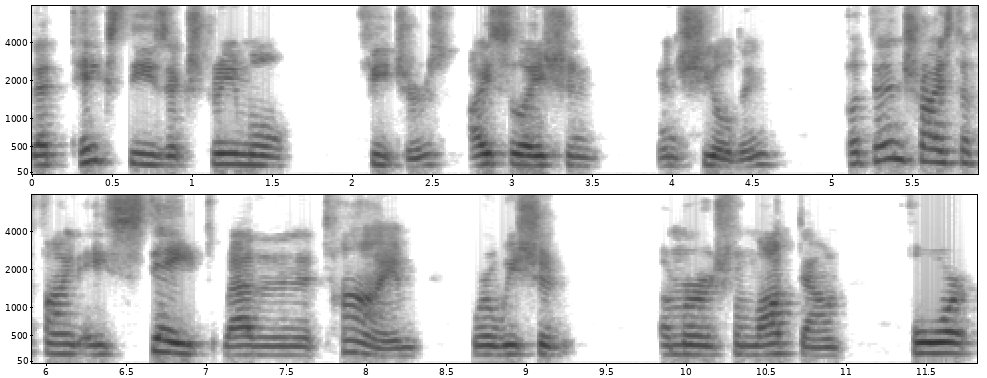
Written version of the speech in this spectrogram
that takes these extremal features, isolation and shielding, but then tries to find a state rather than a time where we should emerge from lockdown for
